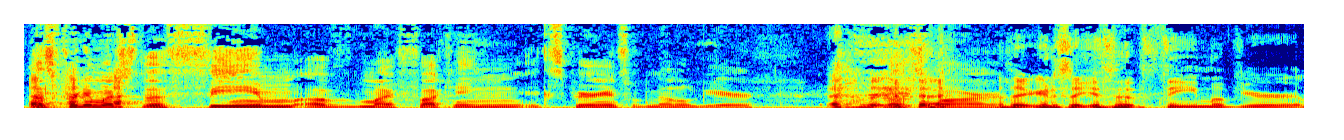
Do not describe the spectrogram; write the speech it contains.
that's pretty much the theme of my fucking experience with Metal Gear thus far. I thought you were going to say it's the theme of your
